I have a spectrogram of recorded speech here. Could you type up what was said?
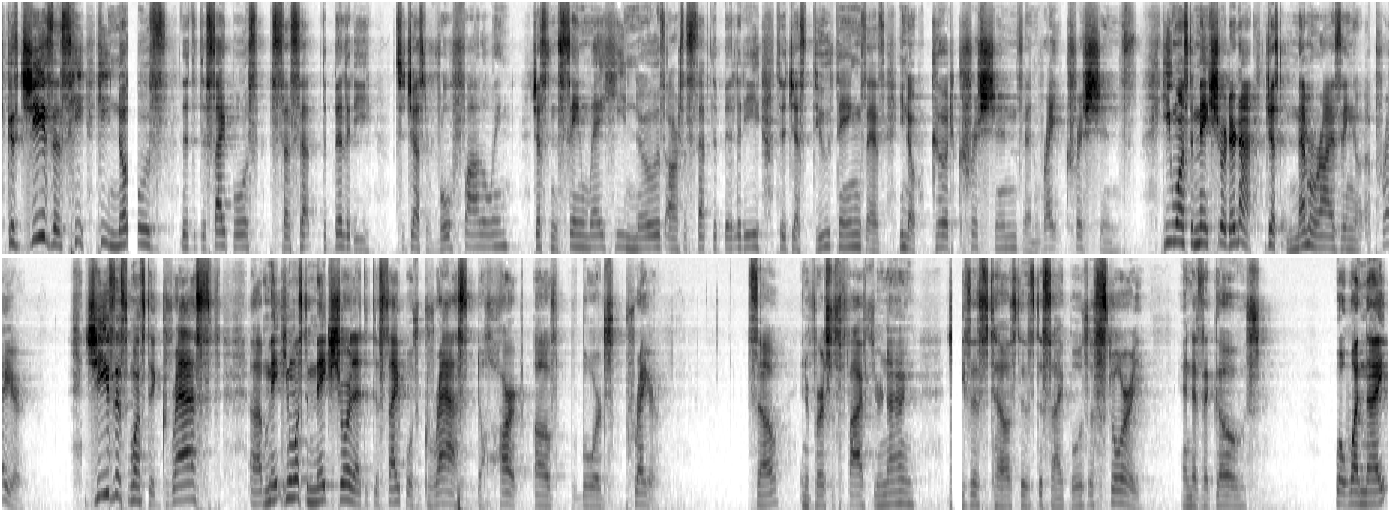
Because Jesus, he, he knows the, the disciples' susceptibility to just rule following, just in the same way he knows our susceptibility to just do things as, you know, good Christians and right Christians. He wants to make sure they're not just memorizing a prayer. Jesus wants to grasp, uh, make, he wants to make sure that the disciples grasp the heart of the Lord's Prayer. So, in verses 5 through 9, Jesus tells his disciples a story. And as it goes, well, one night,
